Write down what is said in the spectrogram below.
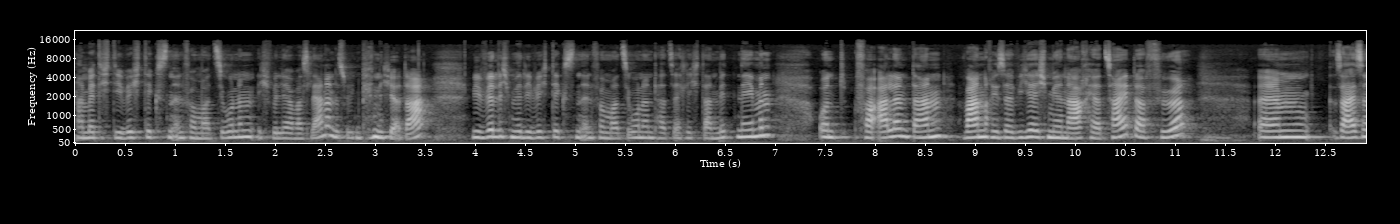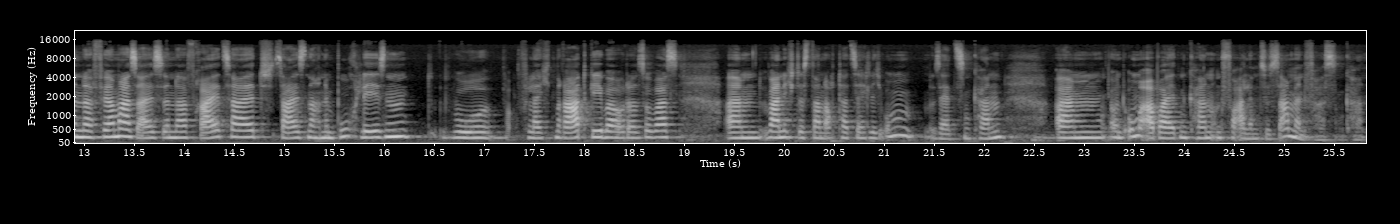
damit ich die wichtigsten Informationen, ich will ja was lernen, deswegen bin ich ja da, wie will ich mir die wichtigsten Informationen tatsächlich dann mitnehmen und vor allem dann, wann reserviere ich mir nachher Zeit dafür, ähm, sei es in der Firma, sei es in der Freizeit, sei es nach einem Buch lesen, wo vielleicht ein Ratgeber oder sowas, ähm, wann ich das dann auch tatsächlich umsetzen kann ähm, und umarbeiten kann und vor allem zusammenfassen kann.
